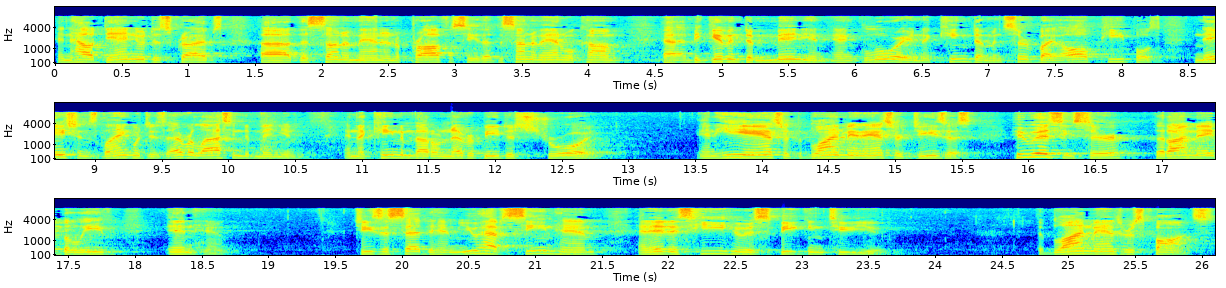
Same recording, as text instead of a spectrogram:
and how Daniel describes uh, the Son of Man in a prophecy that the Son of Man will come and be given dominion and glory and a kingdom and served by all peoples, nations, languages, everlasting dominion, and a kingdom that will never be destroyed. And he answered, the blind man answered Jesus, Who is he, sir, that I may believe in him? Jesus said to him, You have seen him, and it is he who is speaking to you. The blind man's response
